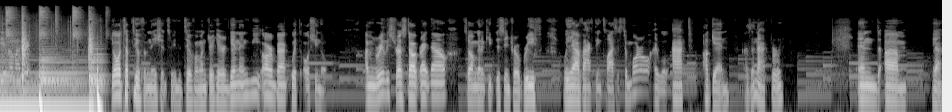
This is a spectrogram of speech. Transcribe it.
TFM Hunter. Yo, what's up, TFM Nation? It's me, the TFM Hunter here again, and we are back with Oshi no Ko. I'm really stressed out right now, so I'm gonna keep this intro brief. We have acting classes tomorrow. I will act again as an actor. And, um, yeah.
